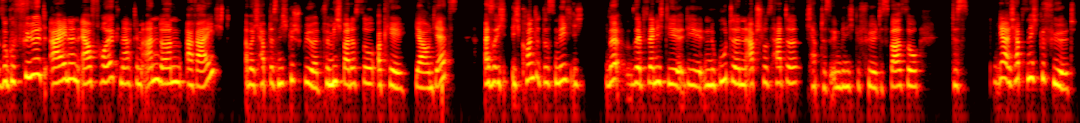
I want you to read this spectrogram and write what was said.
so gefühlt einen Erfolg nach dem anderen erreicht aber ich habe das nicht gespürt. Für mich war das so, okay, ja, und jetzt? Also ich, ich konnte das nicht, ich, ne, selbst wenn ich die, die einen guten Abschluss hatte, ich habe das irgendwie nicht gefühlt. Es war so, das, ja, ich habe es nicht gefühlt.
